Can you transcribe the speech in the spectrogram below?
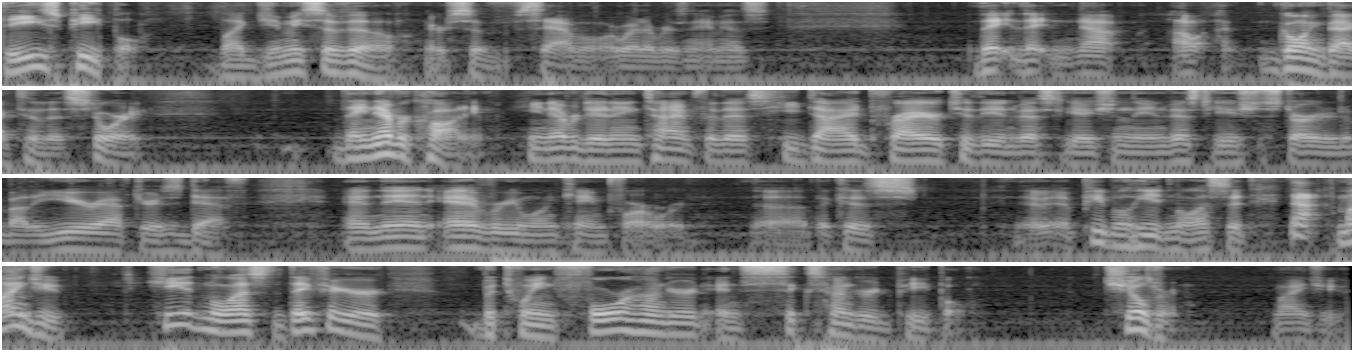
these people, like Jimmy Seville or Savile or whatever his name is, they, they now going back to the story, they never caught him. He never did any time for this. He died prior to the investigation. The investigation started about a year after his death. And then everyone came forward uh, because uh, people he had molested. Now, mind you, he had molested, they figure, between 400 and 600 people. Children, mind you.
